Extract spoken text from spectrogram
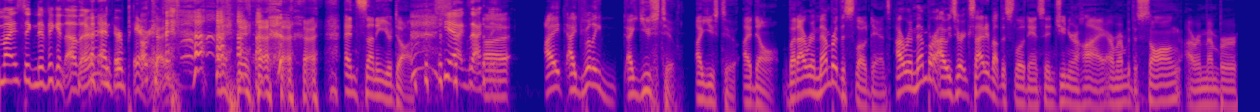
my significant other. and her parents. Okay. and Sunny, your dog. yeah, exactly. Uh, I I really I used to. I used to. I don't. But I remember the slow dance. I remember I was very excited about the slow dance in junior high. I remember the song. I remember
